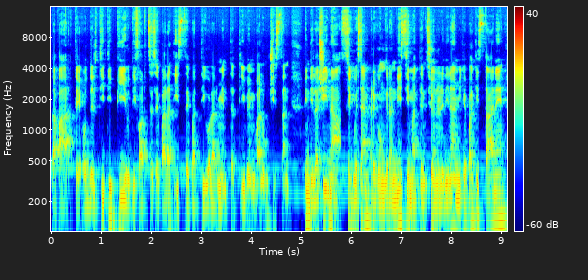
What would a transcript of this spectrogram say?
da parte o del TTP o di forze separatiste particolarmente attive in Baluchistan. Quindi la Cina segue sempre con grandissima attenzione le dinamiche pakistane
